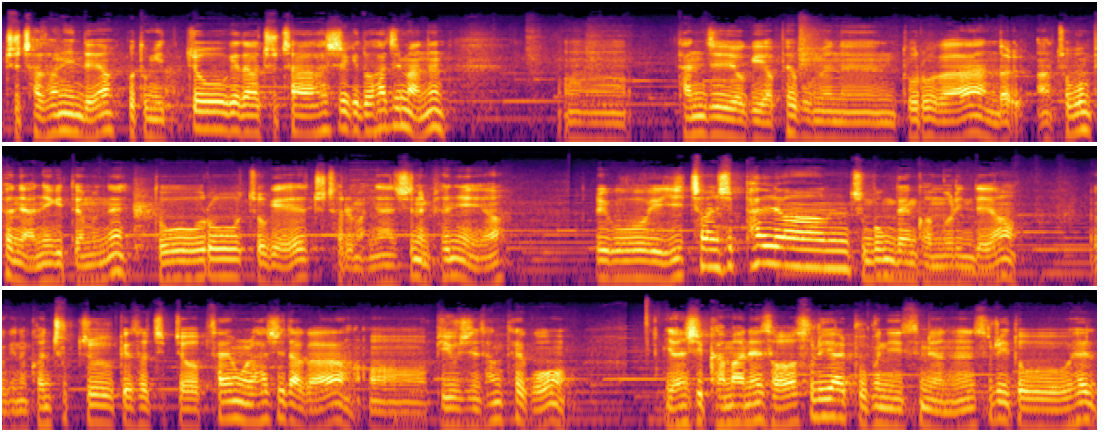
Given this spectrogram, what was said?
주차선인데요. 보통 이쪽에다가 주차하시기도 하지만은 어, 단지 여기 옆에 보면은 도로가 넓, 아, 좁은 편이 아니기 때문에 도로 쪽에 주차를 많이 하시는 편이에요. 그리고 2018년 준공된 건물인데요. 여기는 건축주께서 직접 사용을 하시다가 어, 비우신 상태고 연식 감안해서 수리할 부분이 있으면 수리도 해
